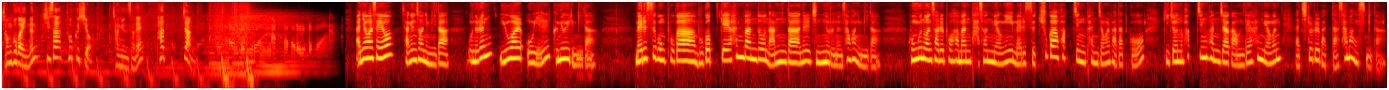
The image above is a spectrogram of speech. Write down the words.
정보가 있는 시사 토크쇼 장윤선의 팟짱 안녕하세요. 장윤선입니다. 오늘은 6월 5일 금요일입니다. 메르스 공포가 무겁게 한반도 남단을 짓누르는 상황입니다. 공군 원사를 포함한 5명이 메르스 추가 확진 판정을 받았고 기존 확진 환자 가운데 1명은 치료를 받다 사망했습니다.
